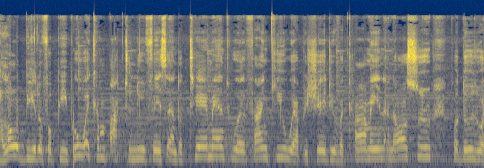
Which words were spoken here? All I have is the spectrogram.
Hello, beautiful people. Welcome back to NewFaze Entertainment. We thank you. We appreciate you for coming. And also, for those who are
